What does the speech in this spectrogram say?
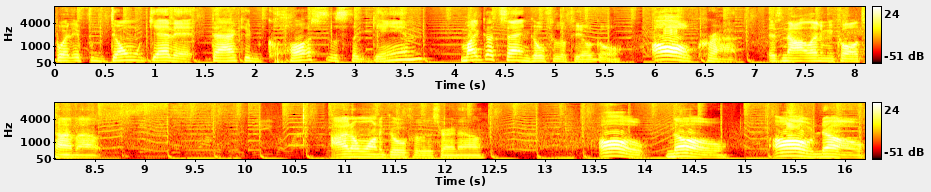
but if we don't get it, that could cost us the game. My gut saying go for the field goal. Oh crap. It's not letting me call a timeout. I don't want to go for this right now. Oh, no. Oh, no.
